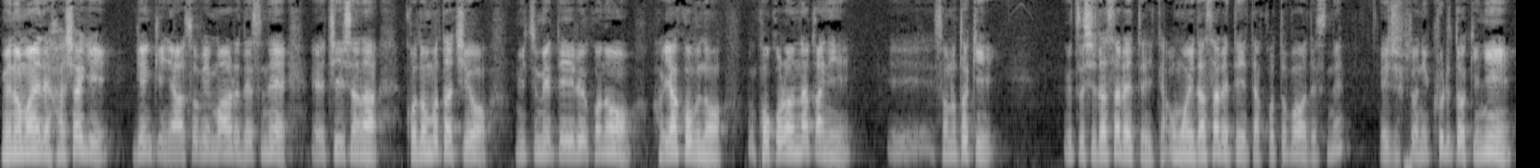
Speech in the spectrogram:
目の前ではしゃぎ、元気に遊び回るですね、小さな子供たちを見つめているこのヤコブの心の中に、その時映し出されていた、思い出されていた言葉はですね、エジプトに来る時に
